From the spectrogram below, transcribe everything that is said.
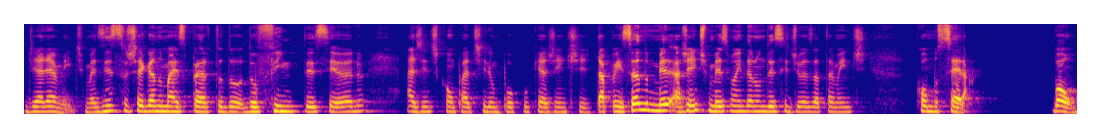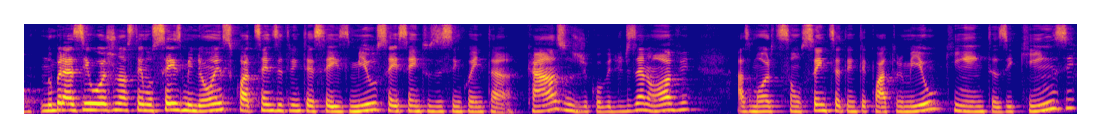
diariamente, mas isso chegando mais perto do, do fim desse ano, a gente compartilha um pouco o que a gente está pensando, a gente mesmo ainda não decidiu exatamente como será. Bom, no Brasil hoje nós temos 6.436.650 casos de Covid-19, as mortes são 174.515,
